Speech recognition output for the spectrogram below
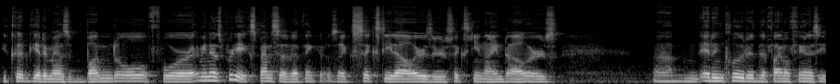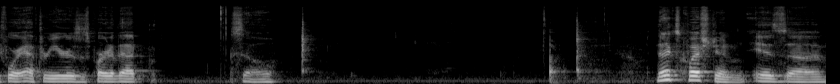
you could get them as a bundle for, I mean, it was pretty expensive. I think it was like $60 or $69. Um, it included the Final Fantasy IV After Years as part of that. So the next question is, uh,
